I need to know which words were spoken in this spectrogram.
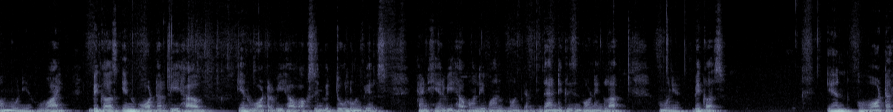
ammonia. Why? Because in water we have in water we have oxygen with two lone pairs and here we have only one lone pair than decrease in bond angle of ammonia. Because in water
